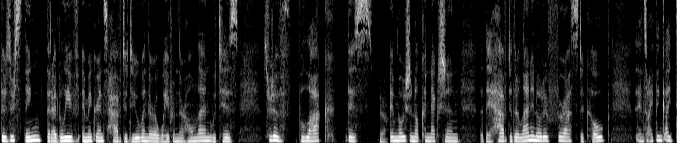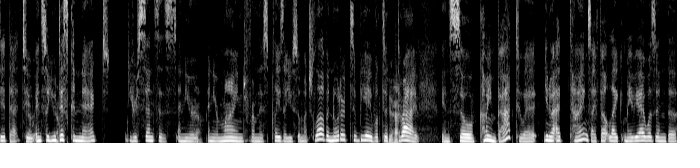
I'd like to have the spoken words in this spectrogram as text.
There's this thing that I believe immigrants have to do when they're away from their homeland, which is sort of block this yeah. emotional connection that they have to their land in order for us to cope. And so I think I did that too. Yeah. And so you yeah. disconnect your senses and your and your mind from this place that you so much love in order to be able to thrive. And so coming back to it, you know, at times I felt like maybe I was in the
